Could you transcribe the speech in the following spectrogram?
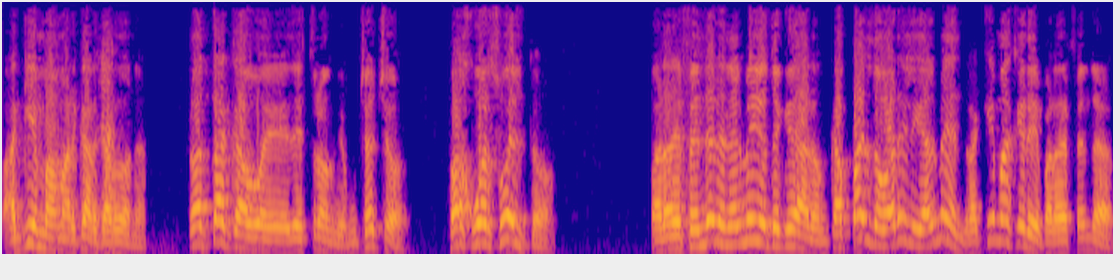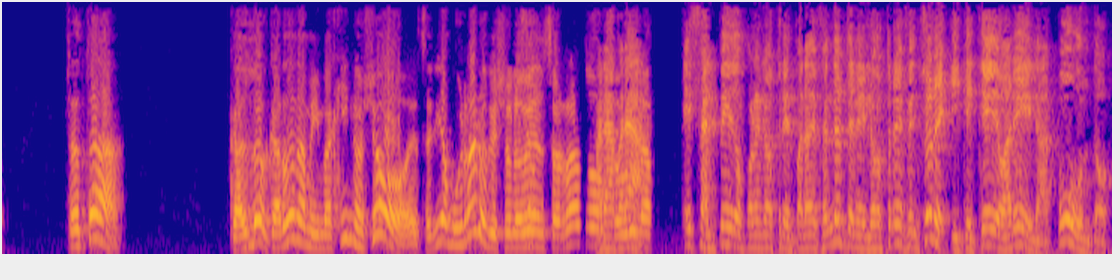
¿A quién va a marcar Cardona? No ataca eh, de Strong, muchacho. Va a jugar suelto. Para defender en el medio te quedaron Capaldo, Varela y Almendra. ¿Qué más querés para defender? Ya está. Caldo- Cardona me imagino yo. Eh, Sería muy raro que yo lo vea encerrado. Pará, pará. una- Es al pedo poner los tres. Para defender tenés los tres defensores y que quede Varela. Punto.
